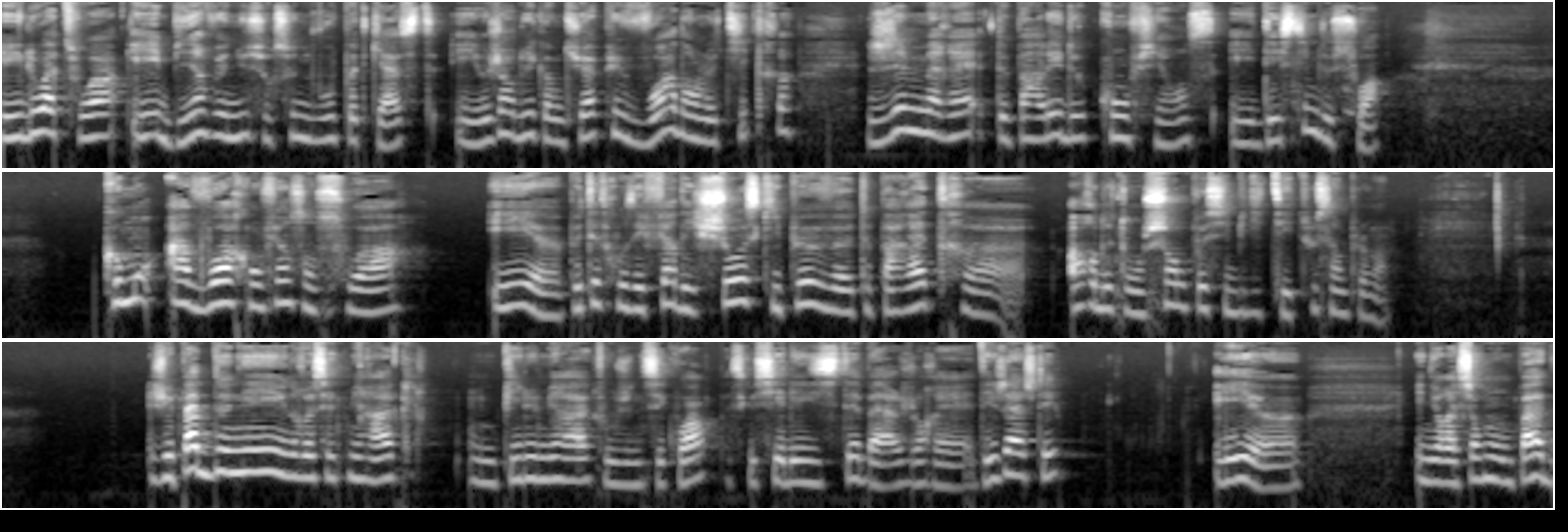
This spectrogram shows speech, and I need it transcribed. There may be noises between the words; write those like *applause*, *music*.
Hello à toi et bienvenue sur ce nouveau podcast. Et aujourd'hui, comme tu as pu voir dans le titre, j'aimerais te parler de confiance et d'estime de soi. Comment avoir confiance en soi et euh, peut-être oser faire des choses qui peuvent te paraître euh, hors de ton champ de possibilités, tout simplement. Je vais pas te donner une recette miracle, une pilule miracle ou je ne sais quoi, parce que si elle existait, bah, je l'aurais déjà acheté. Et euh, il n'y aurait sûrement pas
